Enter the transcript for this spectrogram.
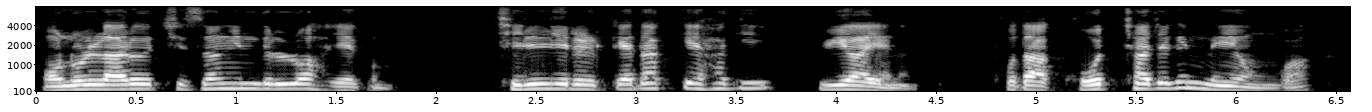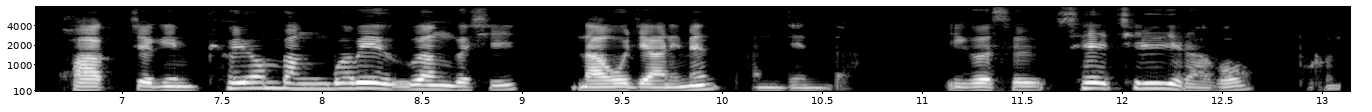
오늘날의 지성인들로 하여금 진리를 깨닫게 하기 위하여는 보다 고차적인 내용과 과학적인 표현 방법에 의한 것이 나오지 않으면 안 된다. 이것을 새 진리라고 부른다.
